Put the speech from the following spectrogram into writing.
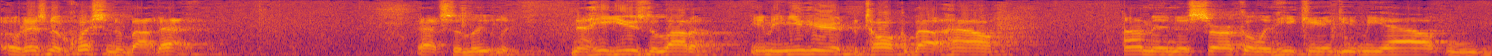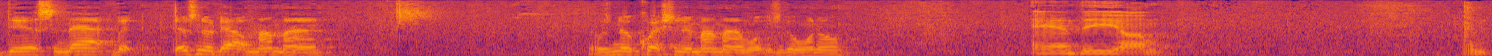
Oh, there's no question about that. Absolutely. Now, he used a lot of, I mean, you hear it talk about how I'm in this circle and he can't get me out and this and that, but there's no doubt in my mind there was no question in my mind what was going on. And the um, and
